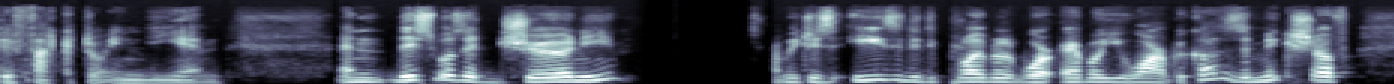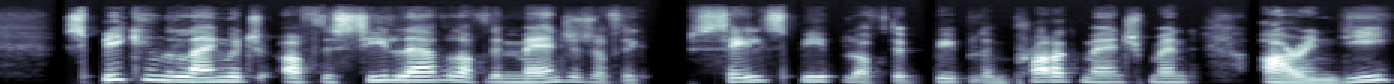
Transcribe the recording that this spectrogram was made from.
de facto in the end. And this was a journey which is easily deployable wherever you are because it's a mixture of speaking the language of the C level, of the managers, of the salespeople, of the people in product management, R&D,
